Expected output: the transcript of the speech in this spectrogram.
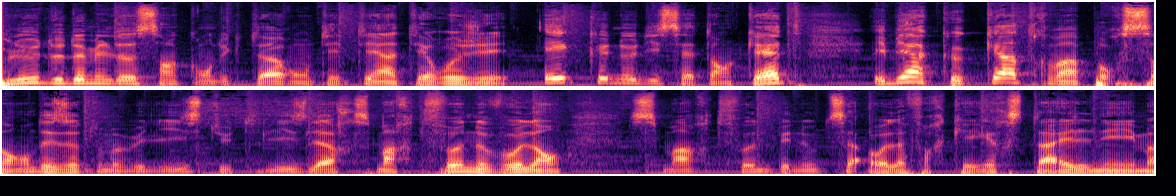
plus de 2200 conducteurs ont été interrogés. Et que nous dit cette enquête? Eh bien que 80% des automobilistes utilisent leur smartphone au volant. Smartphone benutzer aller Verkehrsteilnehmer.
